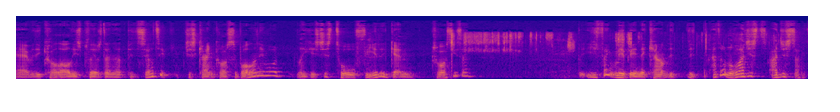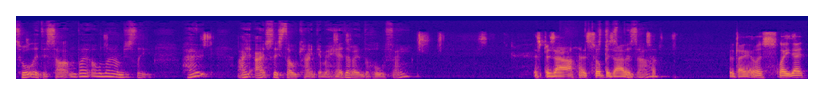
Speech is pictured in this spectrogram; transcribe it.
uh, what do you call it, all these players down there. But Celtic just can't cross the ball anymore. Like it's just total fear of getting crosses in. But you think maybe in the camp, they, they, I don't know. I just, I just, I'm totally disheartened by it all now. I'm just like, how? I actually still can't get my head around the whole thing. It's bizarre. It's so It's bizarre. bizarre. It's ridiculous. Like that.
